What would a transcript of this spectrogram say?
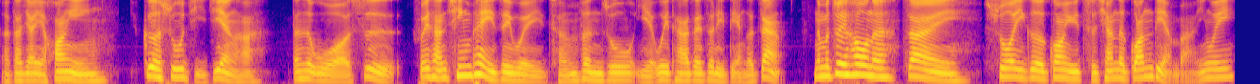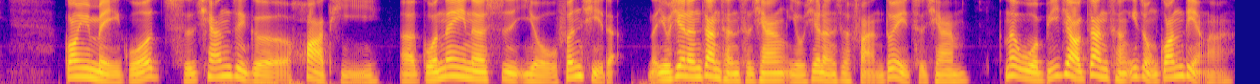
啊，大家也欢迎各抒己见哈。但是我是非常钦佩这位陈凤珠，也为他在这里点个赞。那么最后呢，再说一个关于持枪的观点吧，因为关于美国持枪这个话题，呃，国内呢是有分歧的。那有些人赞成持枪，有些人是反对持枪。那我比较赞成一种观点啊。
